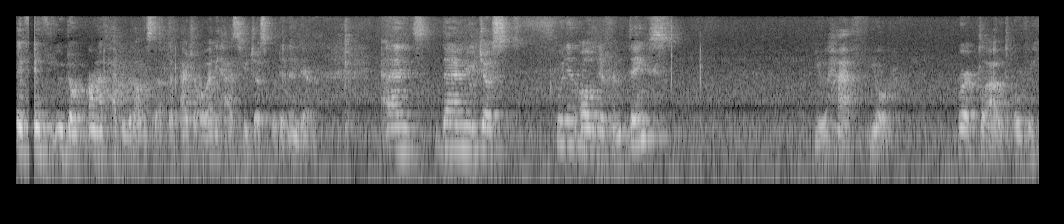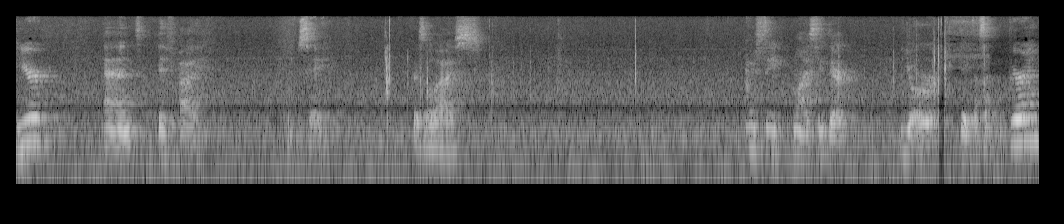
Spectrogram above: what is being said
if, if you don't are not happy with all the stuff that Azure already has, you just put it in there. And then you just put in all the different things. You have your word cloud over here. And if I would say visualize, you see nicely there your data set appearing.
